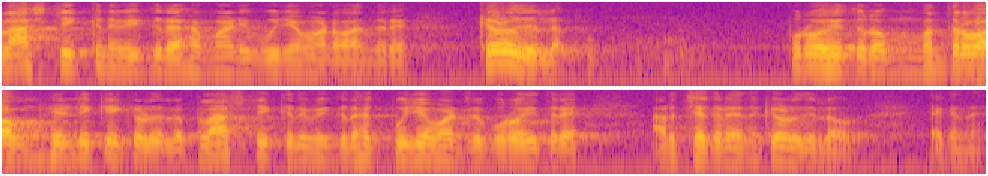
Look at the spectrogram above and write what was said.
ಪ್ಲಾಸ್ಟಿಕ್ನ ವಿಗ್ರಹ ಮಾಡಿ ಪೂಜೆ ಮಾಡುವ ಅಂದರೆ ಕೇಳೋದಿಲ್ಲ. ಪುರೋಹಿತರು ಮಂತ್ರವ ಹೇಳಲಿಕ್ಕೆ ಕೇಳೋದಿಲ್ಲ. ಪ್ಲಾಸ್ಟಿಕ್ ವಿಗ್ರಹಕ್ಕೆ ಪೂಜೆ ಮಾಡ್ರಿ ಪುರೋಹಿತರೆ ಅರ್ಚಕರೇ ಅಂತ ಕೇಳೋದಿಲ್ಲ ಅವರು. ಯಾಕಂದ್ರೆ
